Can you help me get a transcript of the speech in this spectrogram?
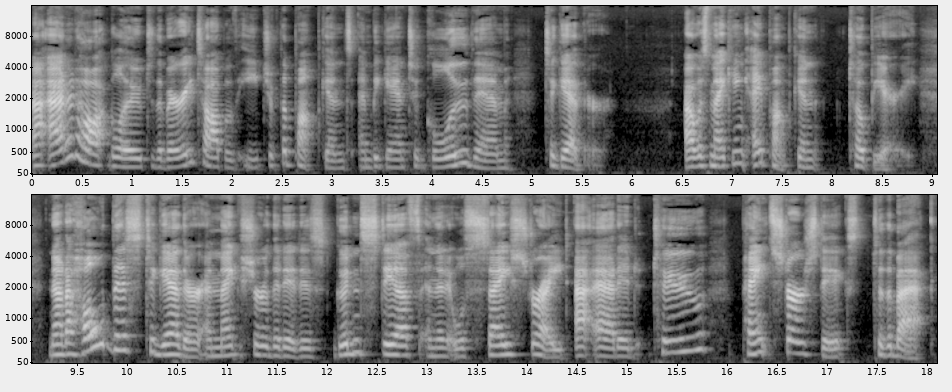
I added hot glue to the very top of each of the pumpkins and began to glue them together. I was making a pumpkin topiary. Now to hold this together and make sure that it is good and stiff and that it will stay straight, I added two paint stir sticks to the back.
